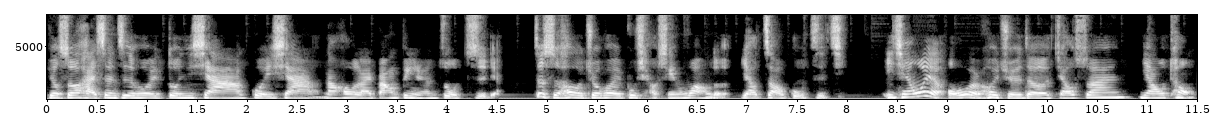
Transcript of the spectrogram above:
有时候还甚至会蹲下、跪下，然后来帮病人做治疗。这时候就会不小心忘了要照顾自己。以前我也偶尔会觉得脚酸、腰痛，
